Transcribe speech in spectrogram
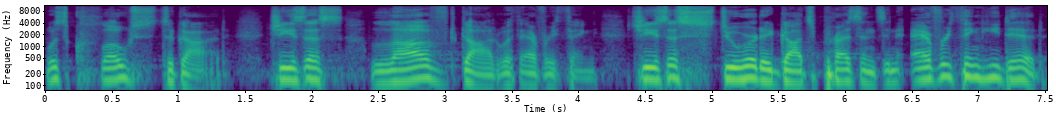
was close to God. Jesus loved God with everything. Jesus stewarded God's presence in everything he did.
